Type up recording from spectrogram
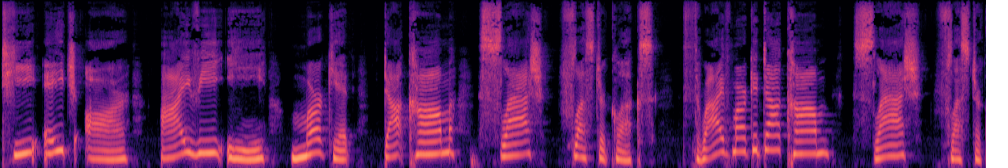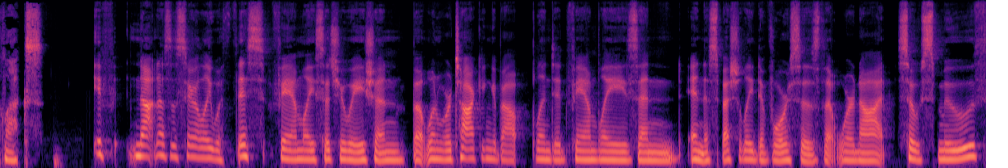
T-H-R-I-V-E market.com slash flusterclux. Thrivemarket.com slash flusterclux if not necessarily with this family situation, but when we're talking about blended families and and especially divorces that were not so smooth,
